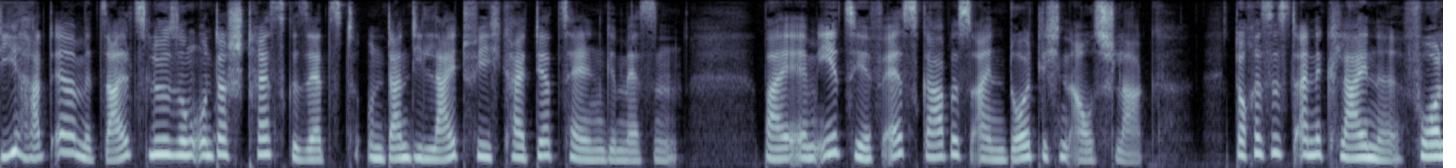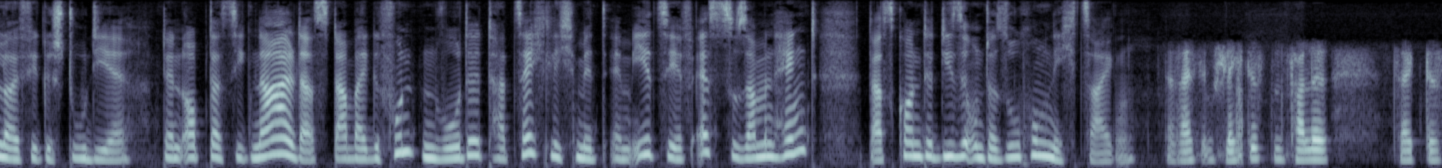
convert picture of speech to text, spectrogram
Die hat er mit Salzlösung unter Stress gesetzt und dann die Leitfähigkeit der Zellen gemessen. Bei ME-CFS gab es einen deutlichen Ausschlag. Doch es ist eine kleine, vorläufige Studie, denn ob das Signal, das dabei gefunden wurde, tatsächlich mit ME-CFS zusammenhängt, das konnte diese Untersuchung nicht zeigen. Das heißt, im schlechtesten Falle zeigt es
